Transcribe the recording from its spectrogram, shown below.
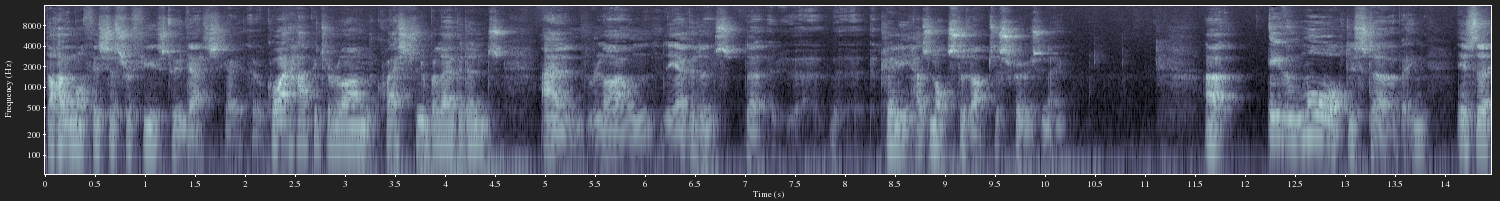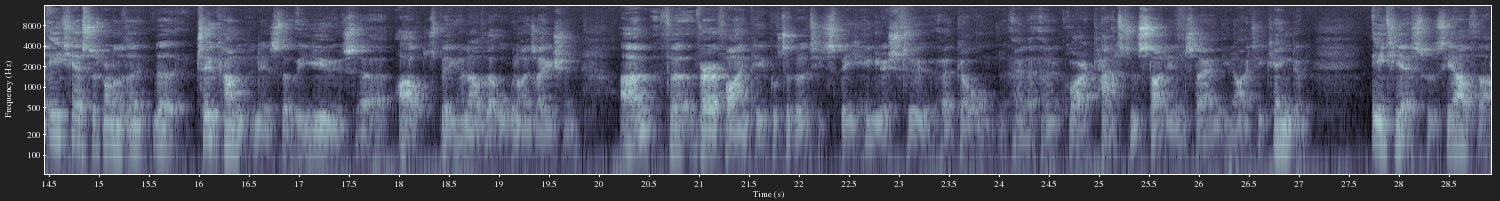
the Home Office just refused to investigate. They were quite happy to rely on the questionable evidence and rely on the evidence that uh, clearly has not stood up to scrutiny. Uh, even more disturbing is that ETS was one of the, the two companies that we use, uh, being another organisation, um, for verifying people's ability to speak English to uh, go on and, and, acquire CAS and study and stay in the United Kingdom. ETS was the other.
